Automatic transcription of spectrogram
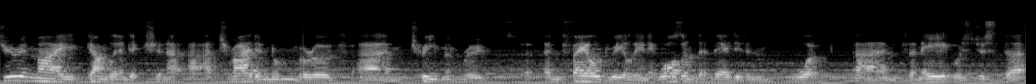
during my gambling addiction, I, I tried a number of um, treatment routes and failed really. And it wasn't that they didn't work um, for me, it was just that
